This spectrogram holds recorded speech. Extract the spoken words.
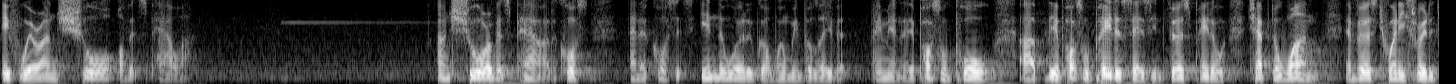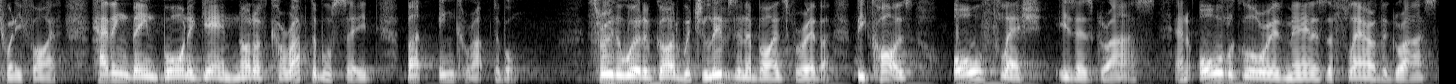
if we're unsure of its power. Unsure of its power. of course, and of course, it's in the Word of God when we believe it. Amen. The Apostle Paul, uh, the Apostle Peter says in 1 Peter chapter 1 and verse 23 to 25, having been born again, not of corruptible seed, but incorruptible, through the Word of God which lives and abides forever, because all flesh is as grass, and all the glory of man is the flower of the grass.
